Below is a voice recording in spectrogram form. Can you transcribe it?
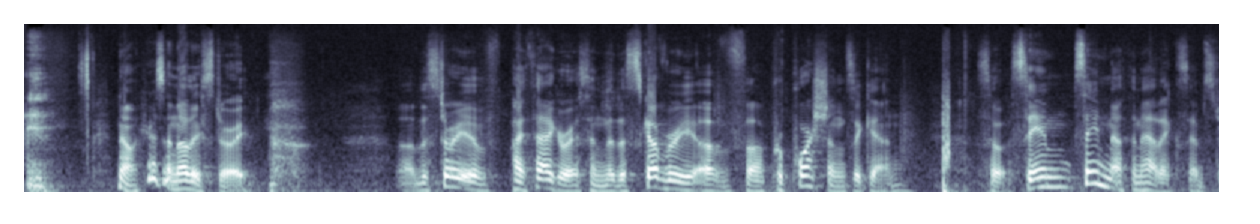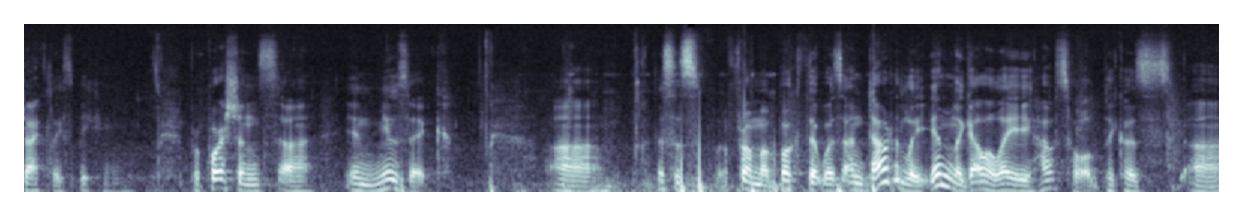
now, here's another story. Uh, the story of Pythagoras and the discovery of uh, proportions again. So same, same mathematics, abstractly speaking. Proportions uh, in music. Uh, this is from a book that was undoubtedly in the Galilei household because uh,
